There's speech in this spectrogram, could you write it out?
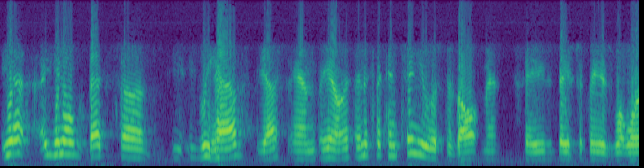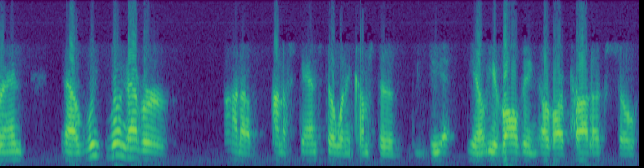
Yeah, you know that's uh, we have yes, and you know, and it's a continuous development phase. Basically, is what we're in. Uh, we, we're never on a on a standstill when it comes to the you know evolving of our products. So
